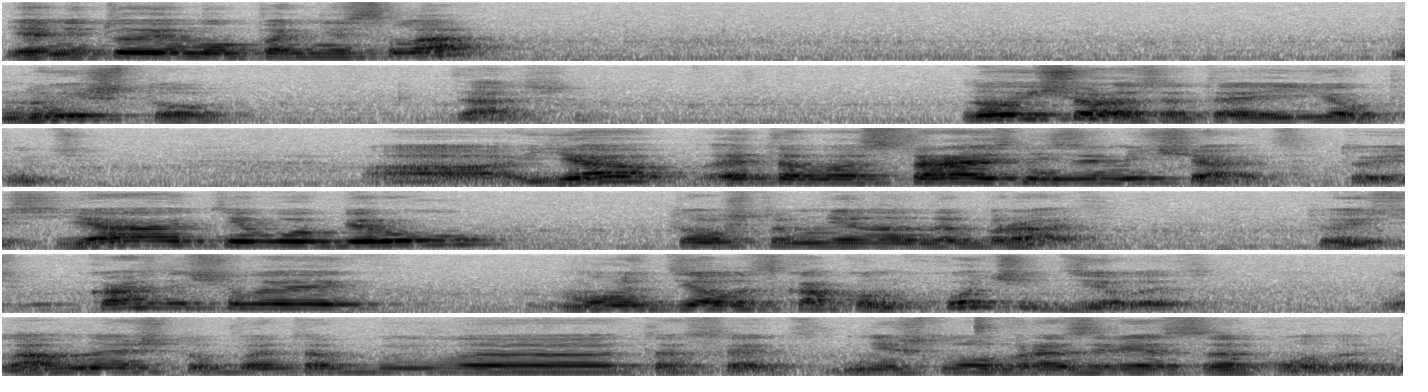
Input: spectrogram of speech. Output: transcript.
Я не то ему поднесла, ну и что дальше? Ну еще раз, это ее путь. А, я этого стараюсь не замечать. То есть я от него беру то, что мне надо брать. То есть каждый человек может делать, как он хочет делать, Главное, чтобы это было, так сказать, не шло в разрез с законами.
